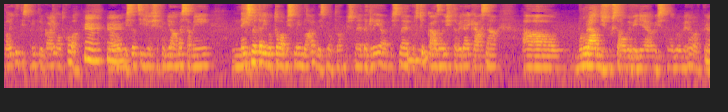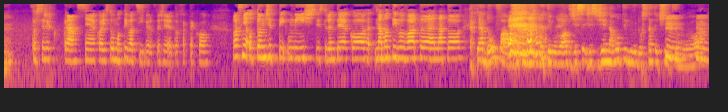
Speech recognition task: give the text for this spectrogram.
kvalitní ty studenty dokážeme odchovat. Hmm, hmm. myslet si, že všechno děláme sami, nejsme tady o to, aby jsme jim vládli, jsme o to, aby jsme je vedli a aby jsme hmm. prostě ukázali, že ta věda je krásná a budu rád, když zůstanou ve vědě a když se tomu budou věnovat. Hmm. To si řekl krásně jako i s tou motivací, protože je to fakt jako vlastně o tom, že ty umíš ty studenty jako namotivovat eh, na to. Tak to já doufám, že motivovat, že, se, že, že je namotivuju dostatečně hmm. k tomu. Jo? Hmm.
